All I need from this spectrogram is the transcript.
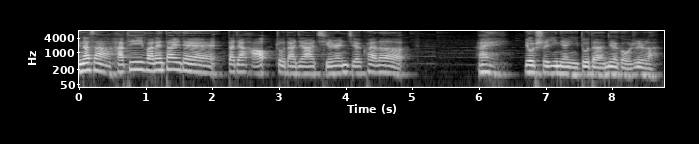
皆さん、Happy Valentine Day！大家好，祝大家情人节快乐！哎，又是一年一度的虐狗日了。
